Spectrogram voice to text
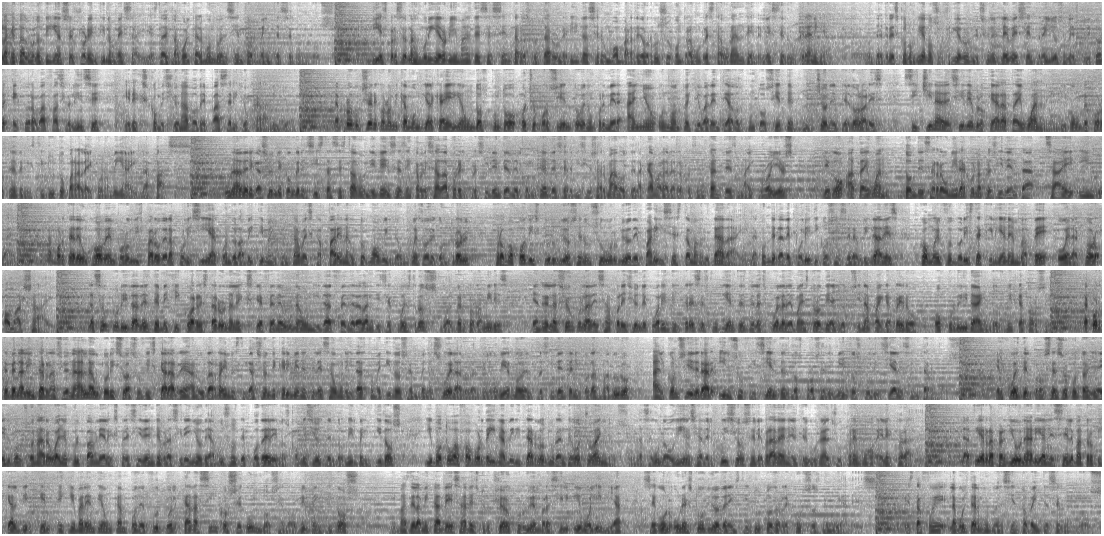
Hola, ¿qué tal? Buenos días, soy Florentino Mesa y esta es la vuelta al mundo en 120 segundos. Diez personas murieron y más de 60 resultaron heridas en un bombardeo ruso contra un restaurante en el este de Ucrania, donde tres colombianos sufrieron lesiones leves, entre ellos el escritor Héctor Abad Faciolince y el excomisionado de paz Sergio Jaramillo. La producción económica mundial caería un 2.8% en un primer año, un monto equivalente a 2.7 billones de dólares, si China decide bloquear a Taiwán, indicó un reporte del Instituto para la Economía y la Paz. Una delegación de congresistas estadounidenses encabezada por el presidente del Comité de Servicios Armados de la Cámara de Representantes, Mike Rogers, llegó a Taiwán, donde se reunirá con la presidenta Tsai Ing-wen. La muerte de un joven por un disparo de la policía cuando la víctima intentaba escapar en automóvil de un puesto de control provocó disturbios en un suburbio de París esta madrugada y la condena de políticos y celebridades como el futbolista Kylian Mbappé o el actor Omar Sy. Las autoridades de México arrestaron al ex jefe de una unidad federal antisecuestros, Gualberto Ramírez, en relación con la desaparición de 43 estudiantes de la Escuela de Maestros de Ayotzinapa Guerrero, ocurrida en 2014. La Corte Penal Internacional autorizó a su fiscal a reanudar la investigación de crímenes de lesa humanidad cometidos en Venezuela durante el gobierno del presidente Nicolás Maduro, al considerar insuficientes los procedimientos judiciales internos. El juez del proceso contra Jair Bolsonaro halló culpable al expresidente brasileño de abusos de poder en los comicios del 2022 y votó a favor de inhabilitarlo durante ocho años, en la segunda audiencia del juicio celebrada en el Tribunal Supremo Electoral. La Tierra perdió un área de selva tropical virgen equivalente a un campo de fútbol cada cinco segundos en 2022 y más de la mitad de esa destrucción ocurrió en Brasil y Bolivia, según un estudio del Instituto de Recursos Mundiales. Esta fue la vuelta al mundo en 120 segundos.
